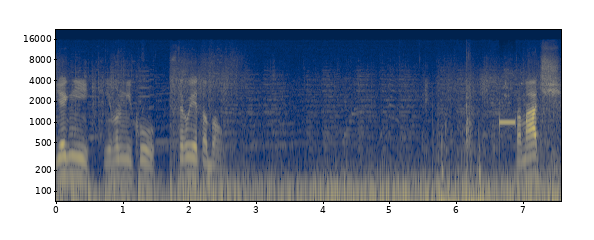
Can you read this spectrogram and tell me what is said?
biegnij, niewolniku, steruję tobą. Chyba mać.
